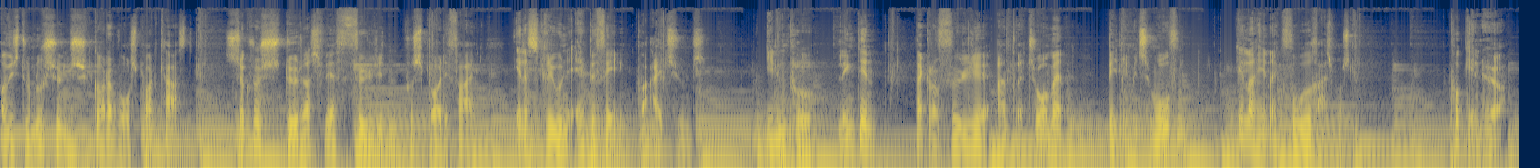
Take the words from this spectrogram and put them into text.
og hvis du nu synes godt af vores podcast, så kan du støtte os ved at følge den på Spotify eller skrive en anbefaling på iTunes. Inde på LinkedIn, der kan du følge André Thormand, Benjamin Somofen eller Henrik Fode Rasmussen. På genhør.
